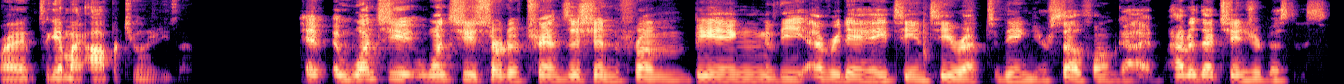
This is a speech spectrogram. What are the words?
right? To get my opportunities in and, and once you once you sort of transition from being the everyday AT and T rep to being your cell phone guy, how did that change your business?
